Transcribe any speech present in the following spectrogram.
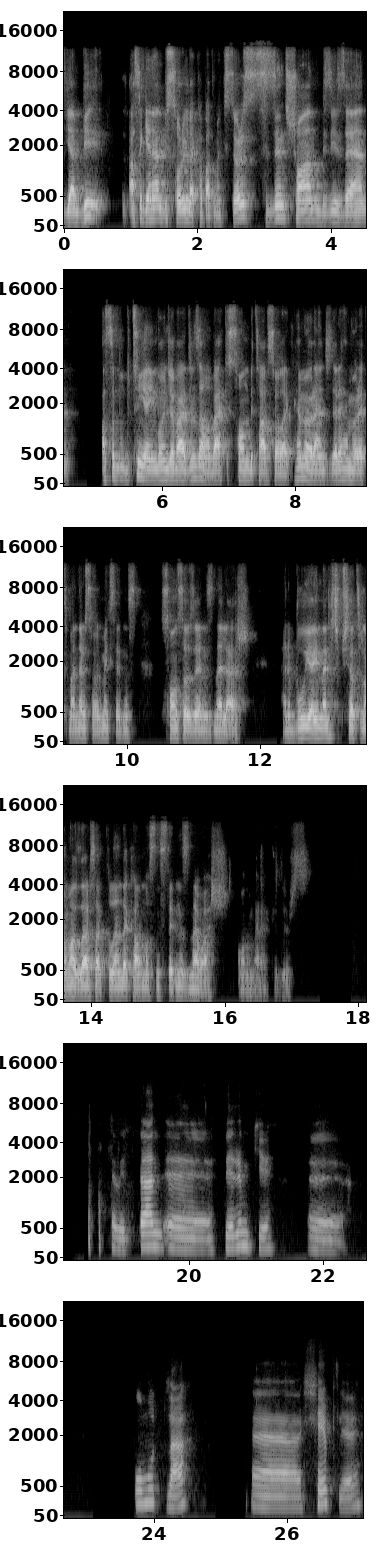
yani bir aslında genel bir soruyla kapatmak istiyoruz. Sizin şu an bizi izleyen aslında bu bütün yayın boyunca verdiğiniz ama belki son bir tavsiye olarak hem öğrencilere hem öğretmenlere söylemek istediğiniz son sözleriniz neler? Hani bu yayından hiçbir şey hatırlamazlarsa akıllarında kalmasını istediğiniz ne var? Onu merak ediyoruz. Evet, ben e, derim ki e, umutla, e, şevkle,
